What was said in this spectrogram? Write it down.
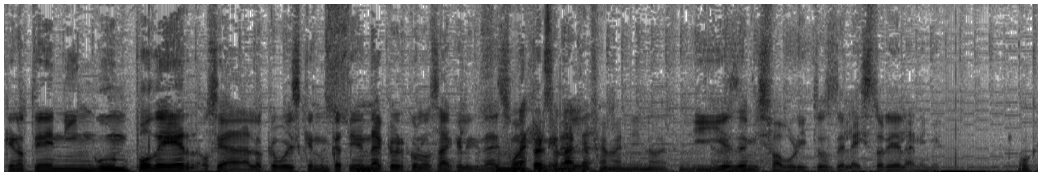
que no tiene ningún poder, o sea, a lo que voy es que nunca Es tiene un- nada que ver con los ángeles ni nada, es es, un buen personaje femenino, Y es de mis favoritos de la historia del anime. Ok.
